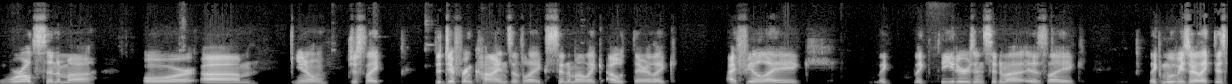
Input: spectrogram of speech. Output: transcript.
world cinema or um, you know, just like the different kinds of like cinema like out there. Like I feel like like like theaters and cinema is like like movies are like this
